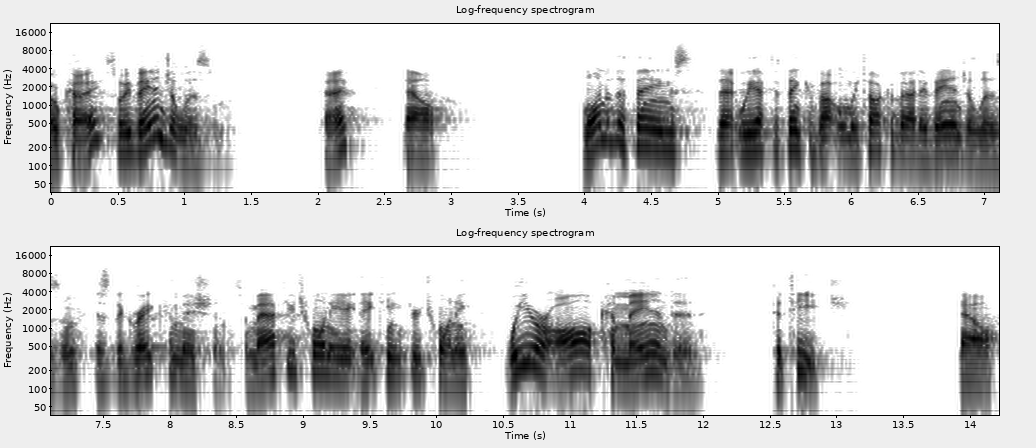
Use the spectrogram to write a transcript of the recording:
Okay, so evangelism. Okay, now one of the things that we have to think about when we talk about evangelism is the Great Commission. So, Matthew 28 18 through 20, we are all commanded to teach. Now,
